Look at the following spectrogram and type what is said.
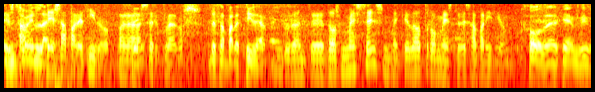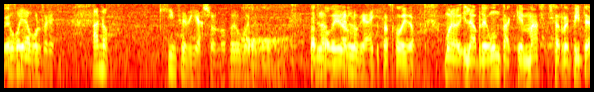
enjoying life. Desaparecido, para Sí. ser claros. Desaparecida. Durante dos meses me queda otro mes de desaparición. Joder, que vives. Luego ya volveré. Ah, no, 15 días solo, pero bueno. Estás es lo- jodido. es lo que hay. Estás jodido. Bueno, y la pregunta que más se repite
